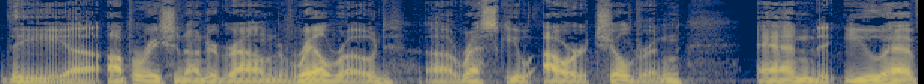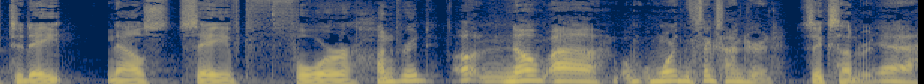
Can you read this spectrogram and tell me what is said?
the uh, operation underground railroad uh, rescue our children and you have to date now saved 400 Oh, no, uh, more than 600. 600 Yeah.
